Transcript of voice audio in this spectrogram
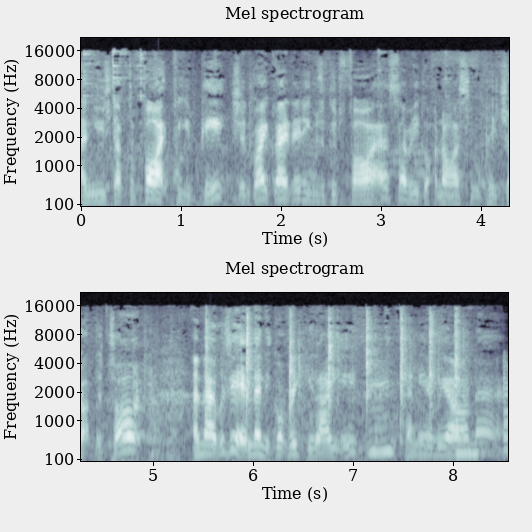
and used to have to fight for your pitch. And great granddad, he was a good fighter, so he got a nice little pitch up the top, and that was it. And then it got regulated, mm. and here we are now.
